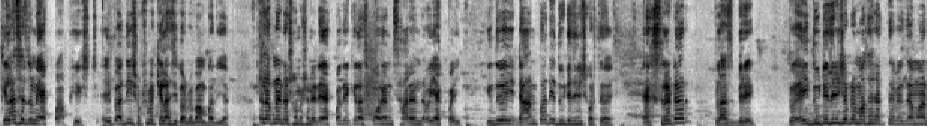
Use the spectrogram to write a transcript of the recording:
ক্লাসের জন্য এক পা ফিক্সড এই পা দিয়ে সবসময় ক্লাসই করবে, বাম পা দিয়ে। তাহলে আপনার এটা সমস্যা নেই। এটা এক পা দিয়ে ক্লাস করেন সারেন ওই এক পাই। কিন্তু এই ডান পা দিয়ে দুইটা জিনিস করতে হয়। অ্যাক্সিলেটার প্লাস ব্রেক তো এই দুইটা জিনিস আপনার মাথায় রাখতে হবে যে আমার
